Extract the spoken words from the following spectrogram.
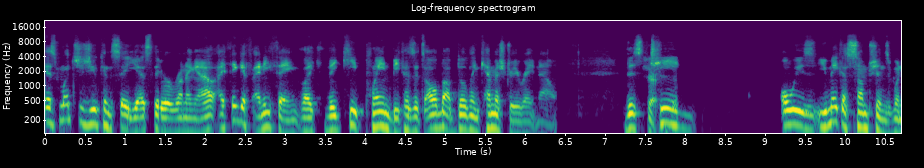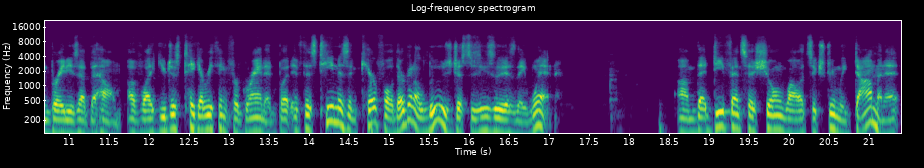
as much as you can say yes, they were running out. I think if anything, like they keep playing because it's all about building chemistry right now. This Sure. team always you make assumptions when Brady's at the helm of like you just take everything for granted. But if this team isn't careful, they're going to lose just as easily as they win. Um, that defense has shown while it's extremely dominant,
